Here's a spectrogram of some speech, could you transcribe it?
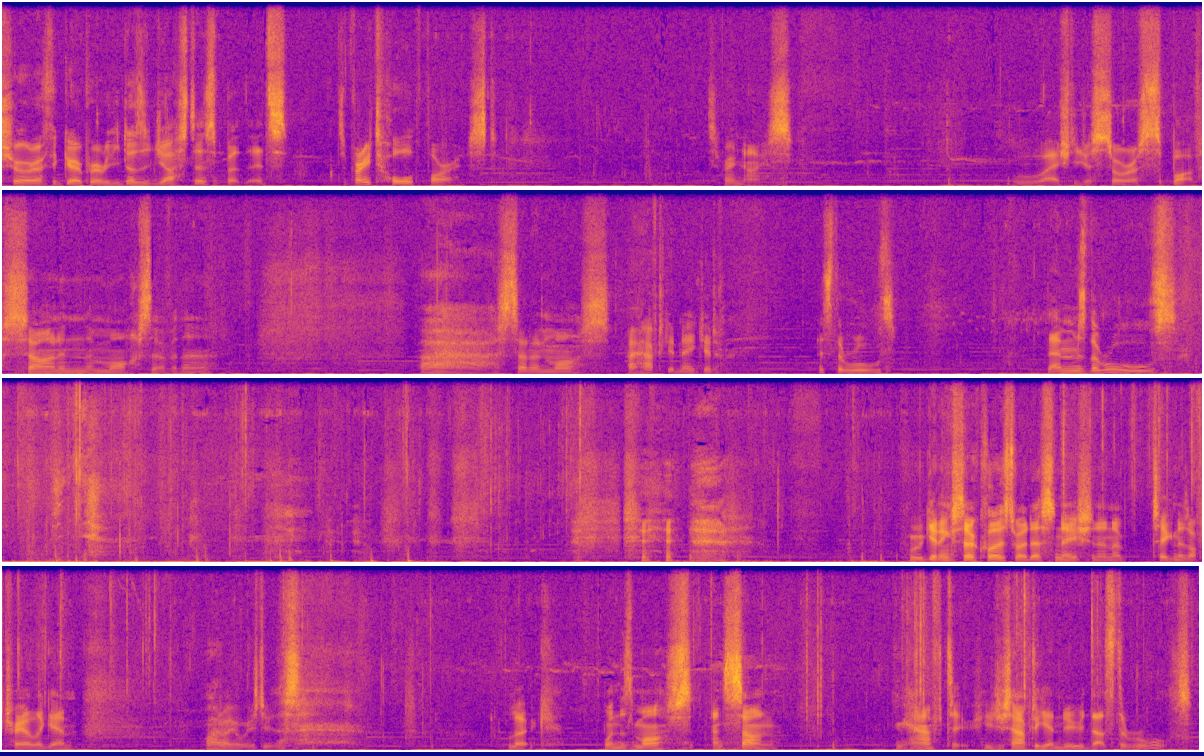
Sure if the GoPro really does it justice, but it's it's a very tall forest. It's very nice. Ooh, I actually just saw a spot of sun in the moss over there. Ah, sun and moss. I have to get naked. It's the rules. Them's the rules. We're getting so close to our destination and I've taken us off trail again. Why do I always do this? Look, when there's moss and sun, you have to. You just have to get nude. That's the rules.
